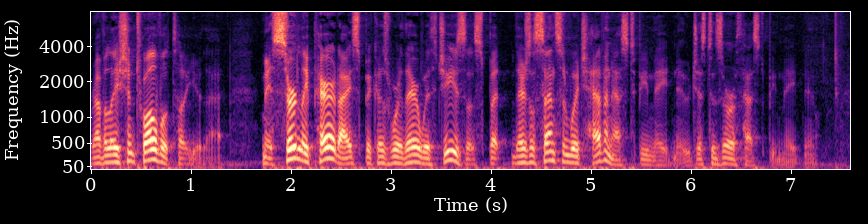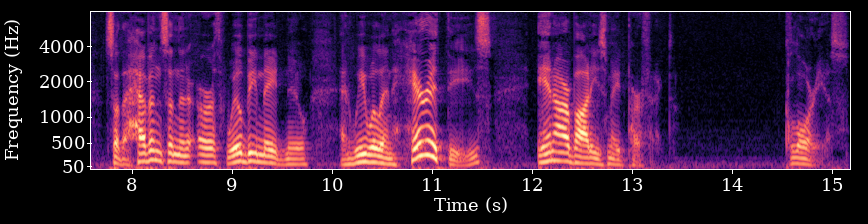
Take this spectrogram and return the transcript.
Revelation 12 will tell you that. I mean, it's certainly paradise because we're there with Jesus, but there's a sense in which heaven has to be made new, just as earth has to be made new. So the heavens and the earth will be made new, and we will inherit these in our bodies made perfect. Glorious.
